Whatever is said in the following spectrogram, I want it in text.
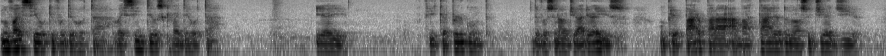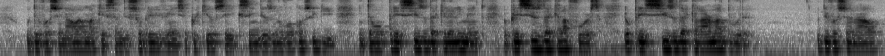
não vai ser eu que vou derrotar, vai ser Deus que vai derrotar. E aí? Fica a pergunta. O devocional diário é isso, um preparo para a batalha do nosso dia a dia. O devocional é uma questão de sobrevivência, porque eu sei que sem Deus eu não vou conseguir. Então eu preciso daquele alimento, eu preciso daquela força, eu preciso daquela armadura. O devocional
